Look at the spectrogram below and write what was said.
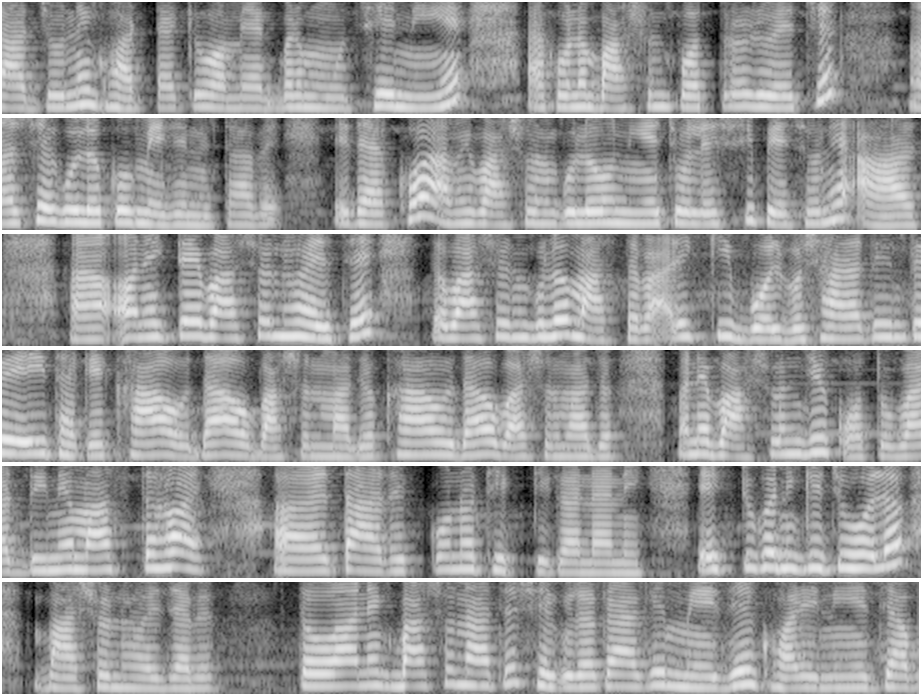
তার জন্যে ঘরটাকেও আমি একবার মুছে নিয়ে এখনও বাসনপত্র রয়েছে সেগুলোকেও মেজে নিতে হবে। এ দেখো, আমি বাসনগুলোও নিয়ে চলে এসেছি পেছনে, আর অনেকটাই বাসন হয়েছে, তো বাসনগুলো মাজতে হবে। আরে কী বলব, সারাদিন তো এই থাকে, খাও, দাও, বাসন মাজো, খাও, দাও, বাসন মাজো। মানে বাসন যে কতবার দিনে মাজতে হয় তার কোনো ঠিক ঠিকানা নেই। একটুখানি কিছু হলো বাসন হয়ে যাবে। তো অনেক বাসন আছে, সেগুলোকে আগে মেজে ঘরে নিয়ে যাব।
